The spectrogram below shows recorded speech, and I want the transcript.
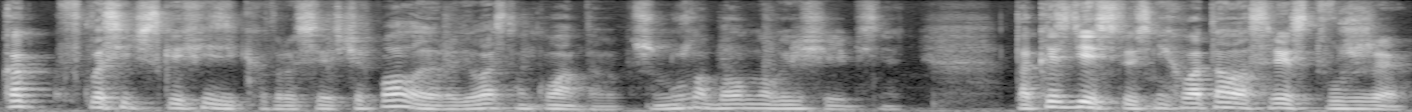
как в классической физике, которая себя исчерпала, и родилась там квантовая, потому что нужно было много вещей объяснять. Так и здесь, то есть не хватало средств уже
